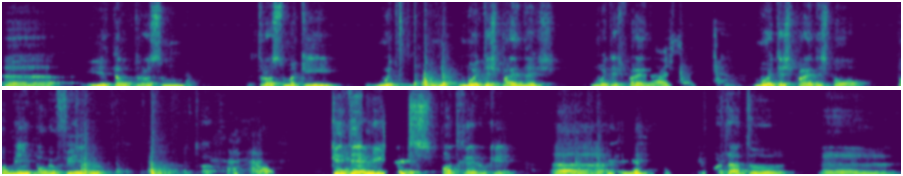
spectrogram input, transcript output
uh, e então trouxe-me trouxe aqui muito, muitas prendas, muitas prendas, muitas prendas para, para mim, para o meu filho. Quem tem amigos destes pode querer o quê? Uh, e, portanto, uh,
